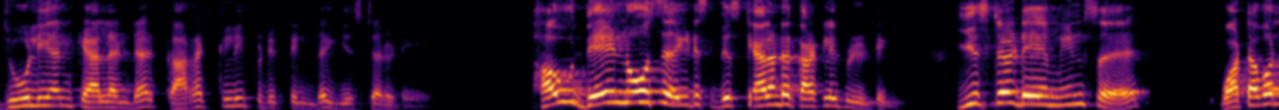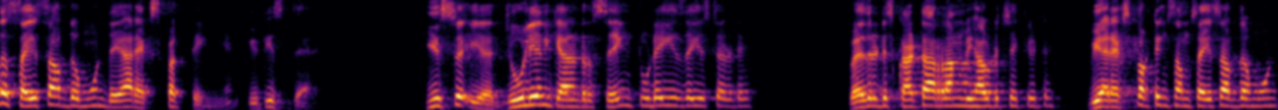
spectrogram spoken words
Julian calendar correctly predicting the Easter day. How they know it is this calendar correctly predicting? Easter day means uh, whatever the size of the moon they are expecting, it is there. Easter, yeah, Julian calendar saying today is the Easter day. Whether it is correct or wrong, we have to check it. We are expecting some size of the moon.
